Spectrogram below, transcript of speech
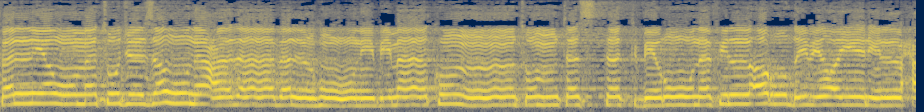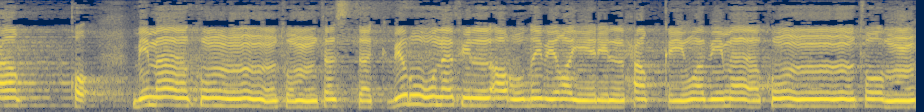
فاليوم تجزون عذاب الهون بما كنتم تستكبرون في الأرض بغير الحق. بما كنتم تستكبرون في الأرض بغير الحق وبما كنتم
